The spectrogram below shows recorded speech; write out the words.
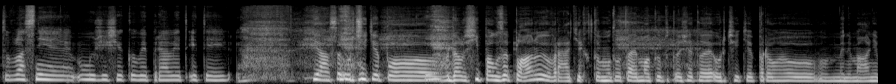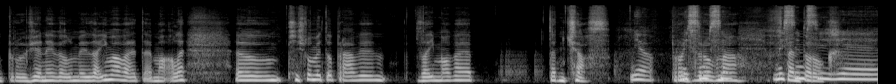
To vlastně můžeš jako vyprávět i ty. Já se určitě po v další pauze plánuju vrátit k tomuto tématu, protože to je určitě pro minimálně pro ženy velmi zajímavé téma, ale uh, přišlo mi to právě zajímavé ten čas. Jo. Proč myslím zrovna si, myslím tento si, rok? že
